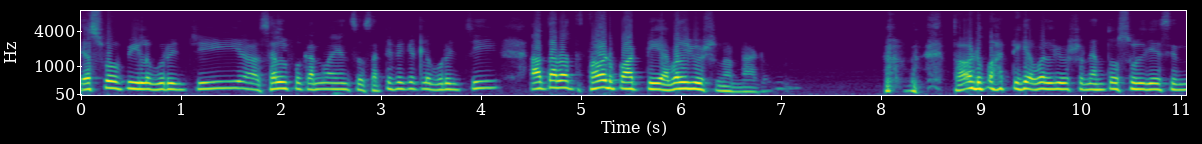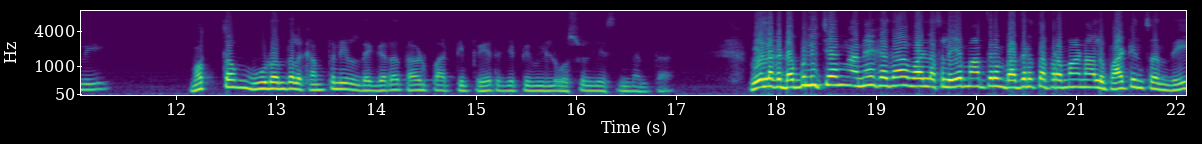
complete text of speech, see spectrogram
ఎస్ఓపీల గురించి ఆ సెల్ఫ్ కన్వయన్స్ సర్టిఫికెట్ల గురించి ఆ తర్వాత థర్డ్ పార్టీ ఎవల్యూషన్ అన్నాడు. థర్డ్ పార్టీ ఎవల్యూషన్ ఎంత వసూలు చేసింది. మొత్తం మూడు వందల కంపెనీల దగ్గర థర్డ్ పార్టీ పేరు చెప్పి వీళ్ళు వసూలు చేసిందంతా. వీళ్ళకి డబ్బులు ఇచ్చాం అనే కదా వాళ్ళు అసలు ఏమాత్రం భద్రత ప్రమాణాలు పాటించండి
